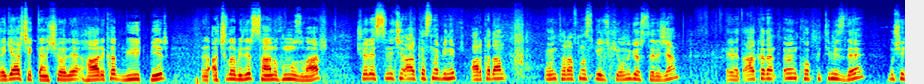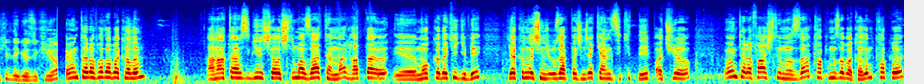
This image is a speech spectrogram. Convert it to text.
Ve gerçekten şöyle harika büyük bir e, açılabilir sunroofumuz var. Şöyle sizin için arkasına binip arkadan ön taraf nasıl gözüküyor onu göstereceğim. Evet arkadan ön kokpitimiz de bu şekilde gözüküyor. Ön tarafa da bakalım. Anahtarsız giriş çalıştırma zaten var. Hatta e, Mokka'daki gibi yakınlaşınca uzaklaşınca kendisi kilitleyip açıyor. Ön tarafı açtığımızda kapımıza bakalım. Kapı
